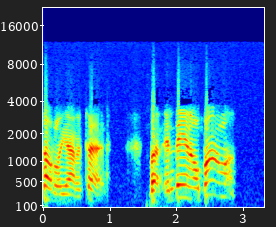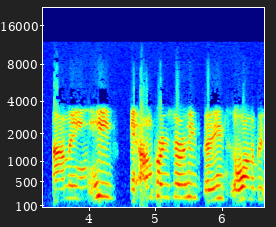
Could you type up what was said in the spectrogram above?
totally out of touch. But and then Obama, I mean, he. I'm pretty sure he he's want to be.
